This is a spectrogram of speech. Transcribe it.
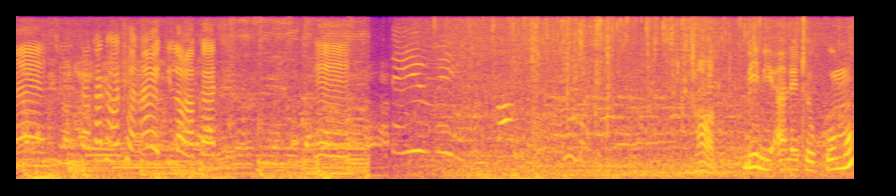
Eh, tunatakana watu wanawe kila wakati. Eh. Nawa. Mi ni Anet Okumu,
